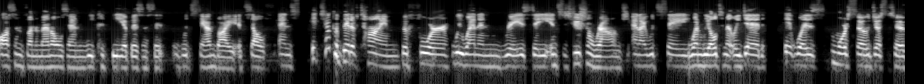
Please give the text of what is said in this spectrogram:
awesome fundamentals and we could be a business that would stand by itself. And it took a bit of time before we went and raised a institutional round. And I would say when we ultimately did, it was more so just to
